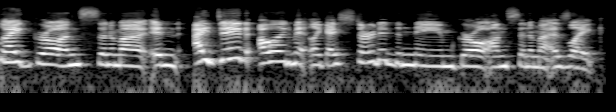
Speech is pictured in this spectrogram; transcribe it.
like Girl on Cinema, and I did. I'll admit, like I started the name Girl on Cinema as like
